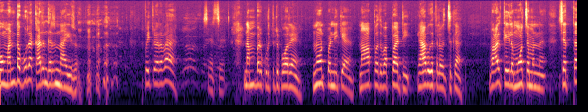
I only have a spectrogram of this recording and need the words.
உன் மண்டை பூரா கருங்கருன்னு ஆயிரும். போயிட்டு வரவா? சரி சரி. நம்பர் கொடுத்துட்டு போகிறேன் நோட் பண்ணிக்க. நாற்பது வப்பாட்டி. ஞாபகத்தில் வச்சுக்க. வாழ்க்கையில் மோச்சம் பண்ணு. செத்தா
